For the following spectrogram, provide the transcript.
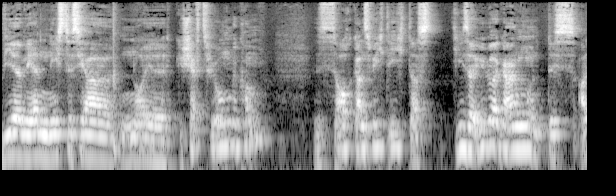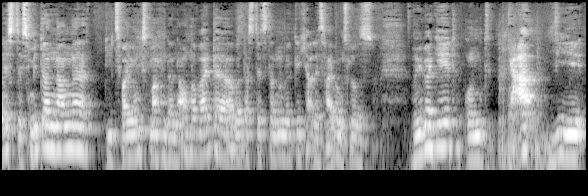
Wir werden nächstes Jahr neue Geschäftsführung bekommen. Es ist auch ganz wichtig, dass dieser Übergang und das alles das Miteinander, die zwei Jungs machen dann auch noch weiter, aber dass das dann wirklich alles reibungslos rübergeht. Und ja, wie,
